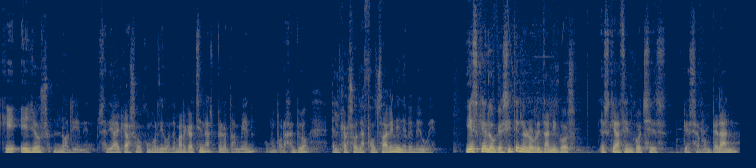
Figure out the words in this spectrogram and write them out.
que ellos no tienen. Sería el caso, como os digo, de marcas chinas, pero también, como por ejemplo, el caso de Volkswagen y de BMW. Y es que lo que sí tienen los británicos es que hacen coches que se romperán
